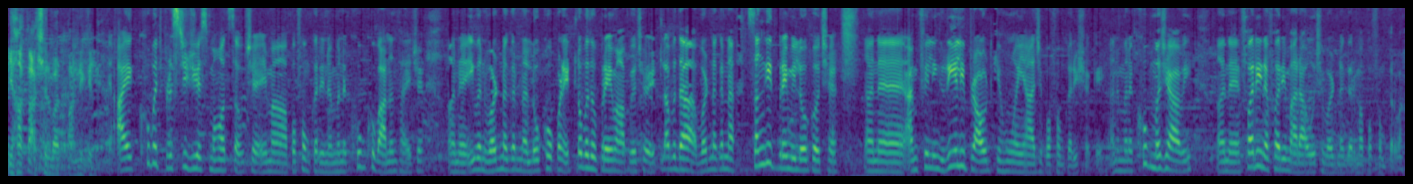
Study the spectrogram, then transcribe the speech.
यहाँ का आशीर्वाद पाने के लिए આ એક ખૂબ જ પ્રેસ્ટિજિયસ મહોત્સવ છે એમાં પરફોર્મ કરીને મને ખૂબ ખૂબ આનંદ થાય છે અને ઇવન વડનગરના લોકો પણ એટલો બધો પ્રેમ આપ્યો છે એટલા બધા વડનગરના સંગીત પ્રેમી લોકો છે અને I am feeling really proud કે હું અહીંયા આજે પરફોર્મ કરી શકે અને મને ખૂબ મજા આવી અને ફરીને ફરી મારે આવું છે વડનગરમાં પરફોર્મ કરવા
